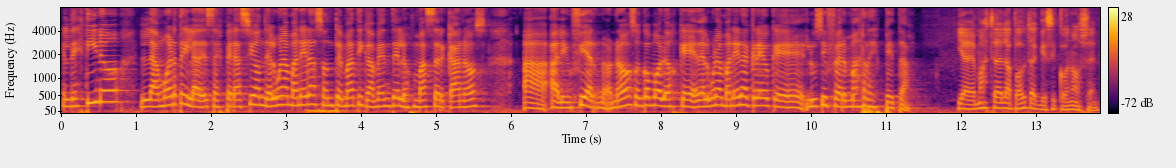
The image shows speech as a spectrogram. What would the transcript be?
el destino, la muerte y la desesperación, de alguna manera son temáticamente los más cercanos al infierno, ¿no? Son como los que de alguna manera creo que Lucifer más respeta. Y además te da la pauta que se conocen,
